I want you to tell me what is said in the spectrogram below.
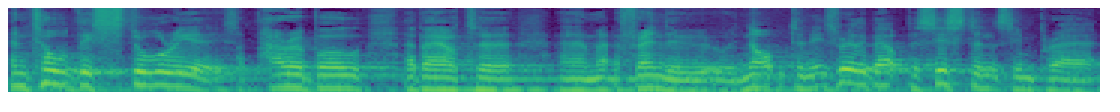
And told this story, it's a parable about a, um, a friend who, who knocked, and it's really about persistence in prayer.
